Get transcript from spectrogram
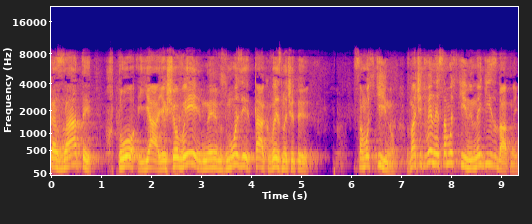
казати, хто я, якщо ви не в змозі так визначити самостійно? Значить, ви не самостійний, не дієздатний.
